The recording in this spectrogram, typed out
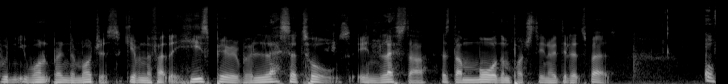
wouldn't you want Brendan Rodgers, given the fact that his period with lesser tools in Leicester has done more than Pochettino did at Spurs? Well,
